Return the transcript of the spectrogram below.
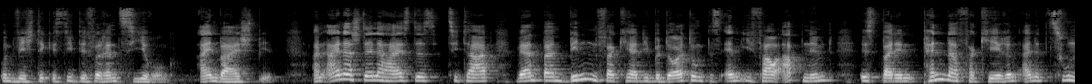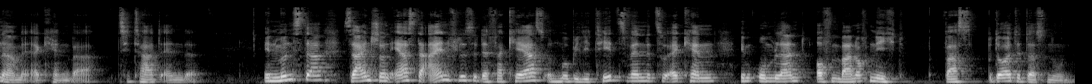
und wichtig ist die Differenzierung. Ein Beispiel. An einer Stelle heißt es, Zitat, während beim Binnenverkehr die Bedeutung des MIV abnimmt, ist bei den Pendlerverkehren eine Zunahme erkennbar. Zitat Ende. In Münster seien schon erste Einflüsse der Verkehrs- und Mobilitätswende zu erkennen, im Umland offenbar noch nicht. Was bedeutet das nun?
